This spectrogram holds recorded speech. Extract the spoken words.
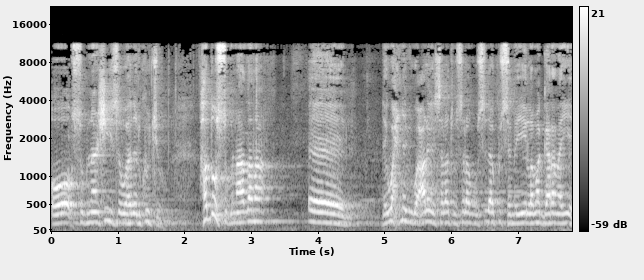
Oo sugnaanshihiisa uu hadal ku jiro. Hadduu sugnaadana de wax nabigu calayhi salaatu wasalaam uu sidaa ku sameeyey lama garanaye.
